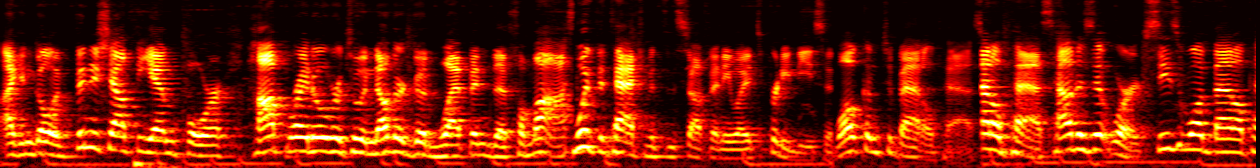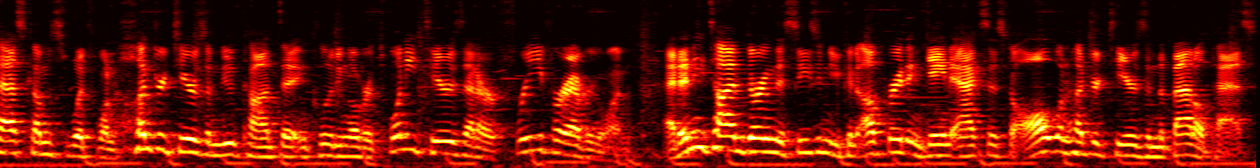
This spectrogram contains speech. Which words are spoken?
I can go and finish out the M4, hop right over to another good weapon, the FAMAS, with attachments and stuff anyway. It's pretty decent. Welcome to Battle Pass. Battle Pass, how does it work? Season 1 Battle Pass comes with 100 tiers of new content, including over 20 tiers that are free for everyone. At any time during the season, you can upgrade and gain access to all 100 tiers in the Battle Pass.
